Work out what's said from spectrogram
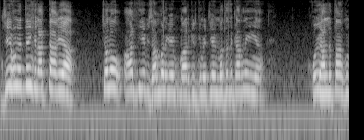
ਜੇ ਹੁਣ ਇਦਾਂ ਹੀ ਗਲਤ ਆ ਗਿਆ, ਚਲੋ ਆੜਤੀਏ ਵੀ ਸਾਂਭਣਗੇ ਮਾਰਕੀਟ ਕਮੇਟੀਆਂ ਵੀ ਮਦਦ ਕਰਨਗੀਆਂ। ਕੋਈ ਹੱਲ ਤਾਂ ਕੋਈ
